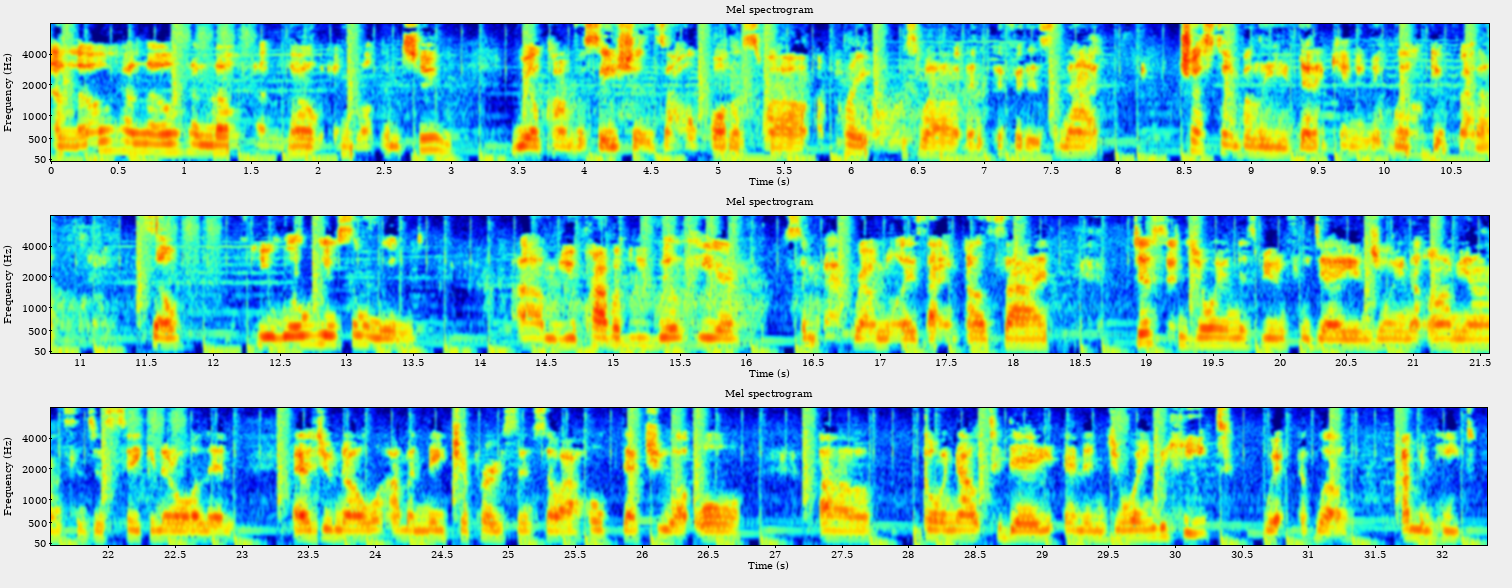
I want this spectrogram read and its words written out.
Hello, hello, hello, hello, and welcome to Real Conversations. I hope all is well. I pray all is well. And if it is not, trust and believe that it can and it will get better. So you will hear some wind. Um, you probably will hear some background noise. I am outside just enjoying this beautiful day, enjoying the ambiance, and just taking it all in. As you know, I'm a nature person, so I hope that you are all. Uh, going out today and enjoying the heat. Well, I'm in heat,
